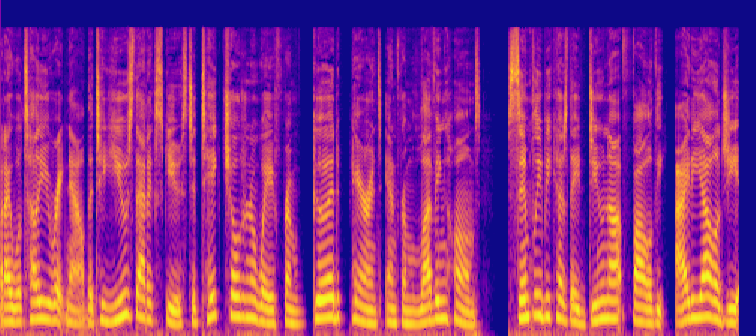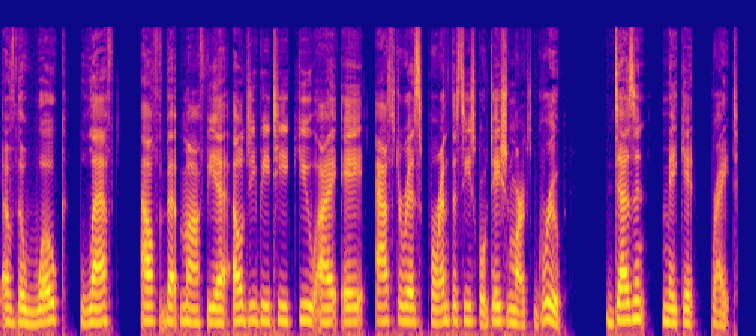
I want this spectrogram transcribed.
But I will tell you right now that to use that excuse to take children away from good parents and from loving homes simply because they do not follow the ideology of the woke left alphabet mafia LGBTQIA asterisk parentheses quotation marks group doesn't make it right.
